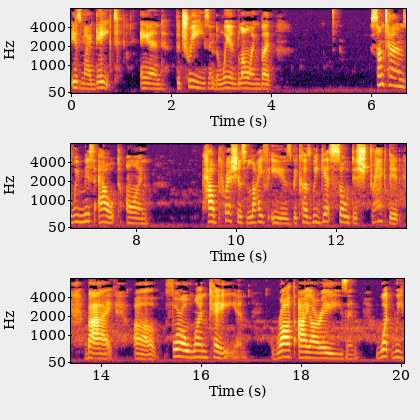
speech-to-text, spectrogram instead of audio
is my gate and the trees and the wind blowing but sometimes we miss out on how precious life is because we get so distracted by uh, 401k and Roth IRAs and what we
